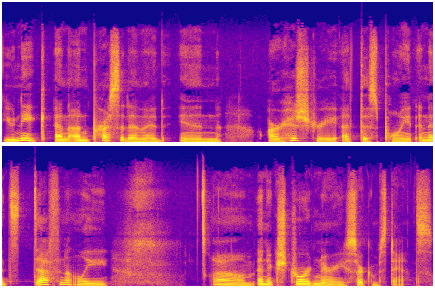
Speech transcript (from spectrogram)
unique and unprecedented in our history at this point, and it's definitely um, an extraordinary circumstance,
